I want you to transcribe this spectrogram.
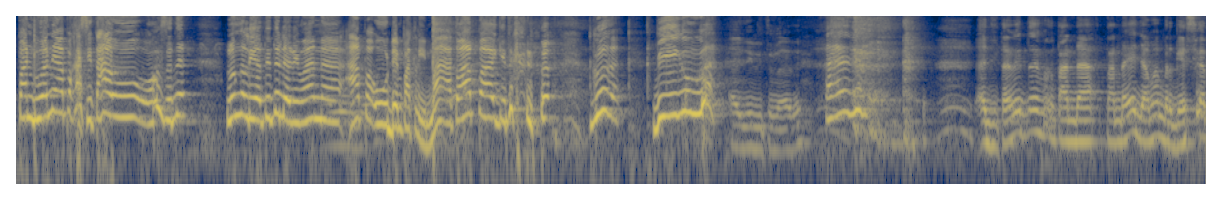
Panduannya apa kasih tahu? Maksudnya lo ngelihat itu dari mana? Apa UUD 45 atau apa gitu kan? Gue bingung gue. Anjing lucu banget. Aduh. Anjing, tapi itu emang tanda tandanya zaman bergeser.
